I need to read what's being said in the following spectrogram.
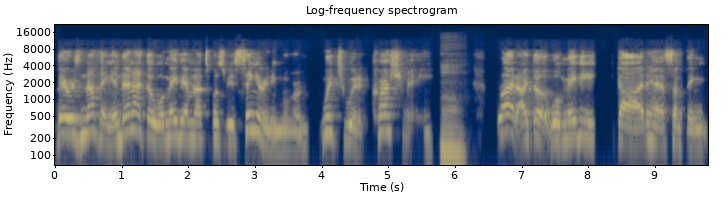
there was nothing. And then I thought, well, maybe I'm not supposed to be a singer anymore, which would crush me. Mm. But I thought, well, maybe God has something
